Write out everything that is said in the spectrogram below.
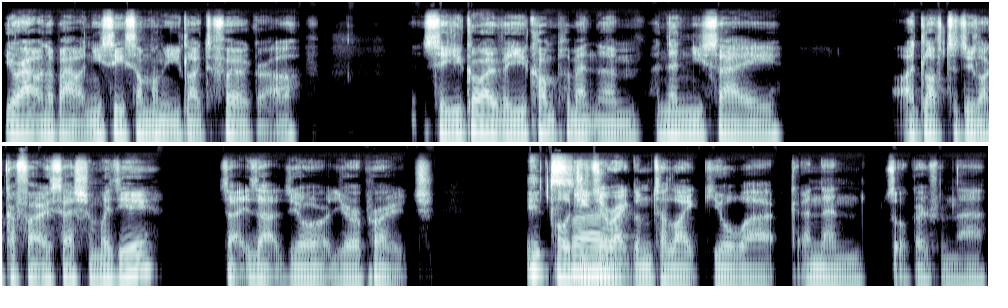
you're out and about and you see someone that you'd like to photograph. So you go over, you compliment them, and then you say, "I'd love to do like a photo session with you." Is that is that your your approach, It's or do you uh, direct them to like your work and then sort of go from there?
